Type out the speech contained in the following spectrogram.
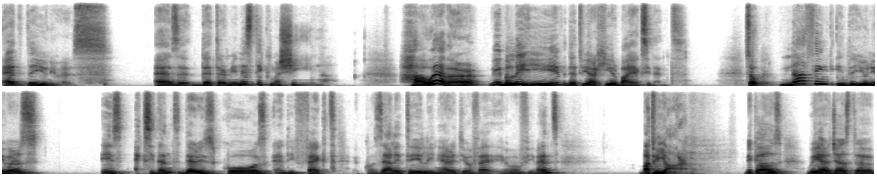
at the universe as a deterministic machine. However, we believe that we are here by accident. So, nothing in the universe is accident. There is cause and effect, causality, linearity of, of events. But we are. Because we are just a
